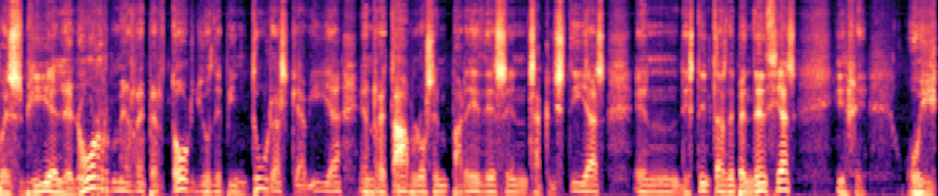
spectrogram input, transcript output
pues vi el enorme repertorio de pinturas que había en retablos, en paredes, en sacristías, en distintas dependencias y dije, uy,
